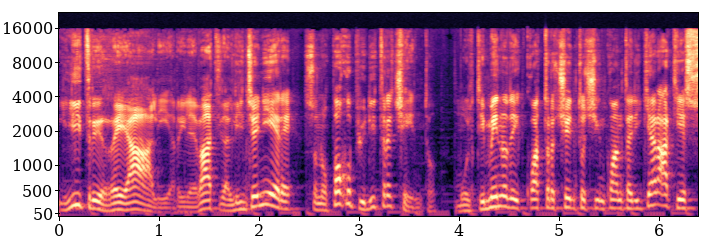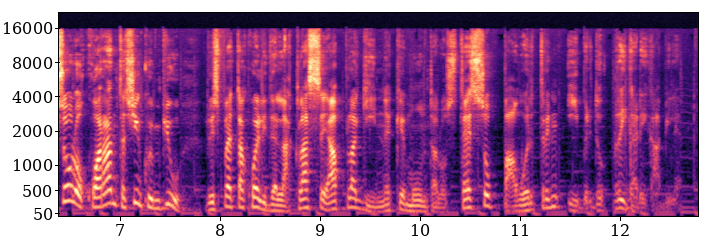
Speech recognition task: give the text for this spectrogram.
I litri reali rilevati dall'ingegnere sono poco più di 300, molti meno dei 450 dichiarati e solo 45 in più rispetto a quelli della classe A plug-in che monta lo stesso powertrain ibrido ricaricabile.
